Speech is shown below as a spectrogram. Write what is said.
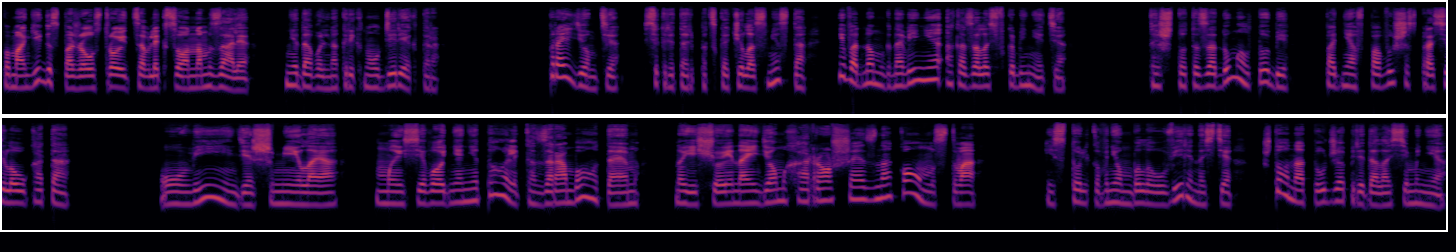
помоги госпоже устроиться в лекционном зале», — недовольно крикнул директор. Пройдемте. Секретарь подскочила с места и в одно мгновение оказалась в кабинете. «Ты что-то задумал, Тоби?» Подняв повыше, спросила у кота. «Увидишь, милая, мы сегодня не только заработаем, но еще и найдем хорошее знакомство». И столько в нем было уверенности, что она тут же передалась и мне.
